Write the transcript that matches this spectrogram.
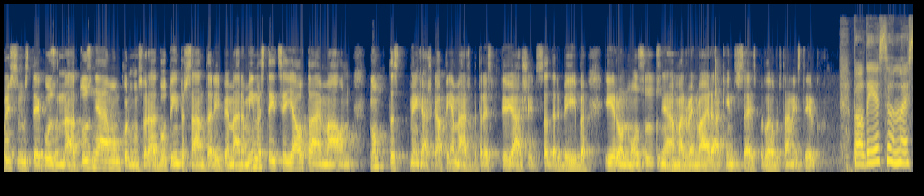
turisms, tiek uzrunāti uzņēmumi, kur mums varētu būt interesanti arī, piemēram, investīcija jautājumā. Un, nu, tas vienkārši kā piemērs, bet respektīvi, jā, šī sadarbība ir un mūsu uzņēmumi arvien vairāk interesējas par Lielbritānijas tirgu. Paldies, un es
